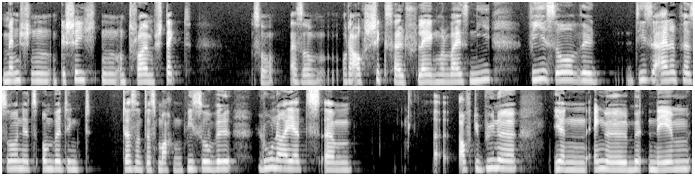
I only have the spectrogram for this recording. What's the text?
Menschen, Geschichten und Träumen steckt. So, also, oder auch Schicksalsschlägen. Man weiß nie, wieso will diese eine Person jetzt unbedingt das und das machen? Wieso will Luna jetzt ähm, äh, auf die Bühne ihren Engel mitnehmen,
